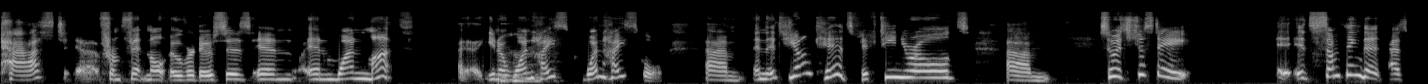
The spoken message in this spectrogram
passed uh, from fentanyl overdoses in in one month. Uh, you know, mm-hmm. one high one high school, um, and it's young kids, fifteen year olds. Um, so it's just a it's something that as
